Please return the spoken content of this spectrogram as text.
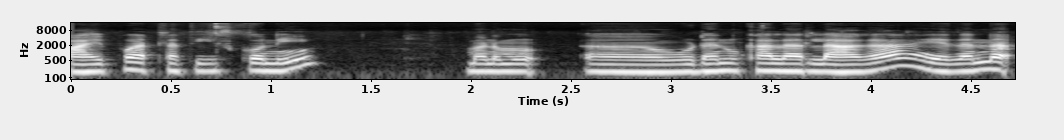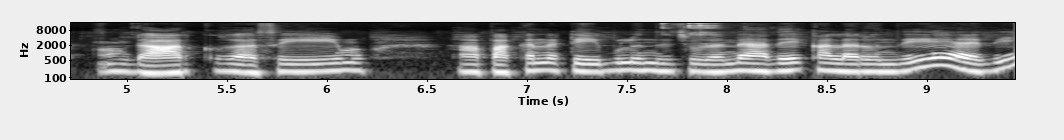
పైపు అట్లా తీసుకొని మనము వుడెన్ కలర్ లాగా ఏదన్నా డార్క్గా సేమ్ ఆ పక్కన టేబుల్ ఉంది చూడండి అదే కలర్ ఉంది అది.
